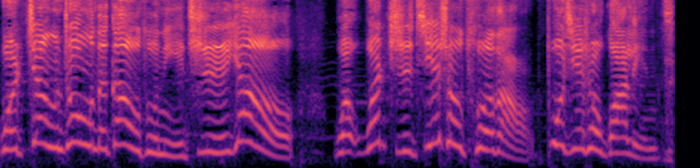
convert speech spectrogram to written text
我郑重的告诉你，只要我我只接受搓澡，不接受刮鳞。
